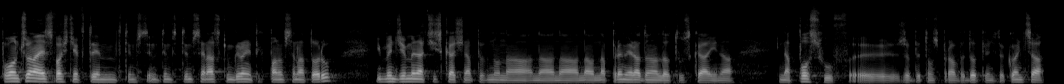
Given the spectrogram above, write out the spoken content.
połączona jest właśnie w tym, w, tym, w, tym, w, tym, w tym senackim gronie tych panów senatorów i będziemy naciskać na pewno na, na, na, na, na premiera Donalda Tuska i na, i na posłów, e, żeby tą sprawę dopiąć do końca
